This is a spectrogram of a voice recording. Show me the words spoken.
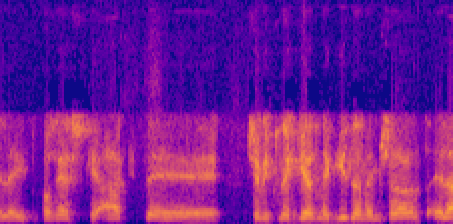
להתפרש כאקט אה, שמתנגד נגיד לממשלה, אלא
